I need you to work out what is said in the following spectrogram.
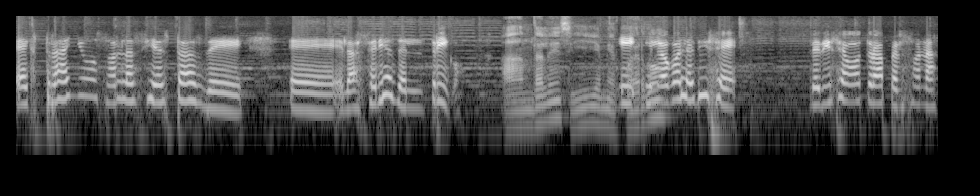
extraño son las fiestas de eh, las ferias del trigo. Ándale, sí, me acuerdo. Y, luego le dice, le dice otra persona,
